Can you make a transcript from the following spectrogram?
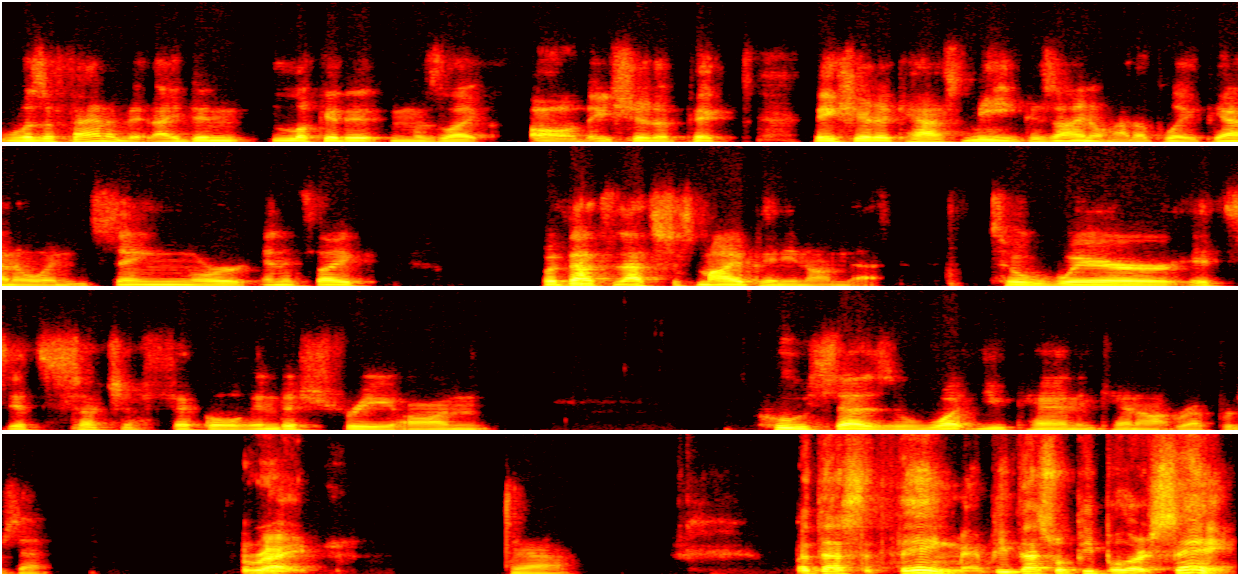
was a fan of it. I didn't look at it and was like, oh, they should have picked, they should have cast me because I know how to play piano and sing or and it's like, but that's that's just my opinion on that. To where it's it's such a fickle industry on who says what you can and cannot represent. Right. Yeah. But that's the thing, man. That's what people are saying,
